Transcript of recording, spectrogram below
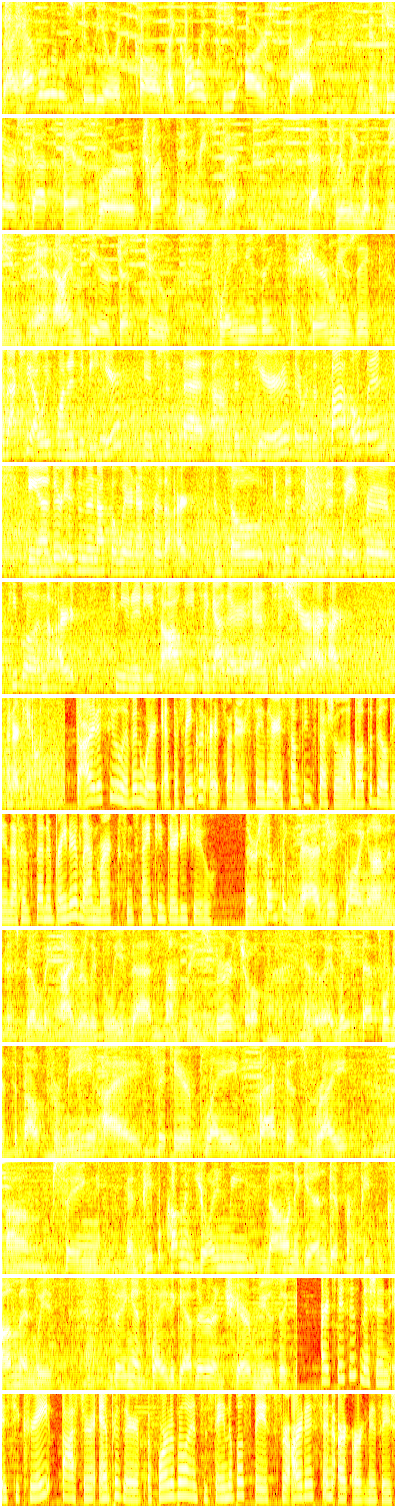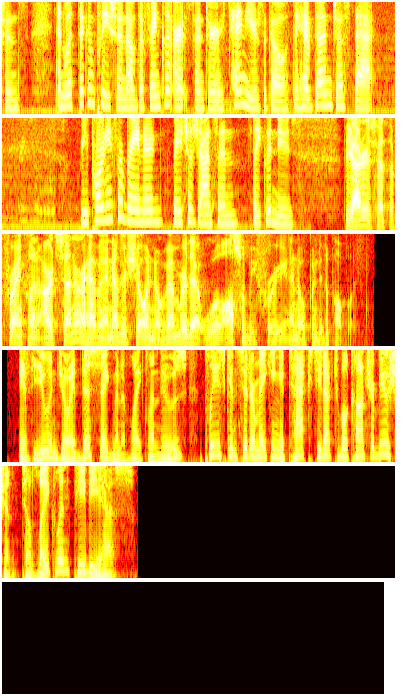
I have a little studio. It's called, I call it TR Scott. And TR Scott stands for Trust and Respect. That's really what it means. And I'm here just to play music, to share music. I've actually always wanted to be here. It's just that um, this year there was a spot open and there isn't enough awareness for the arts. And so this is a good way for people in the arts community to all be together and to share our art and our talent. The artists who live and work at the Franklin Art Center say there is something special about the building that has been a Brainerd landmark since 1932. There's something magic going on in this building. I really believe that, something spiritual. And at least that's what it's about for me. I sit here, play, practice, write, um, sing, and people come and join me now and again. Different people come and we sing and play together and share music. ArtSpace's mission is to create, foster, and preserve affordable and sustainable space for artists and art organizations. And with the completion of the Franklin Art Center 10 years ago, they have done just that. Reporting from Brainerd, Rachel Johnson, Lakeland News. The artists at the Franklin Art Center are having another show in November that will also be free and open to the public. If you enjoyed this segment of Lakeland News, please consider making a tax-deductible contribution to Lakeland PBS.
